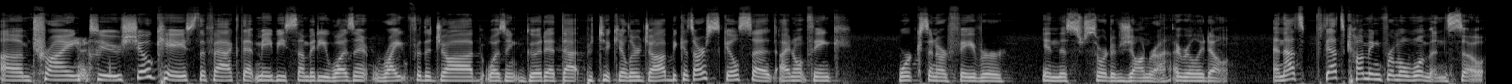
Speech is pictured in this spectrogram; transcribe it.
um, trying to showcase the fact that maybe somebody wasn't right for the job, wasn't good at that particular job, because our skill set, I don't think, works in our favor in this sort of genre. I really don't and that's that's coming from a woman. So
